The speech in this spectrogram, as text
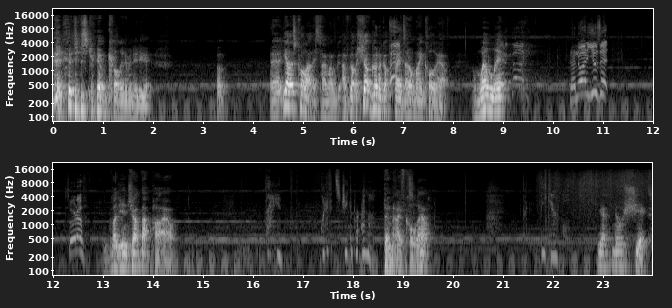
Just straight up calling him an idiot. Oh. Uh, yeah, let's call out this time. I've, I've got a shotgun, I've got friends, I don't mind calling out. I'm well lit. And I know how to use it. Sort of. I'm glad you didn't shout that part out. Ryan, what if it's Jacob or Emma? Then I've called out. Be careful. Yeah, no shit.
